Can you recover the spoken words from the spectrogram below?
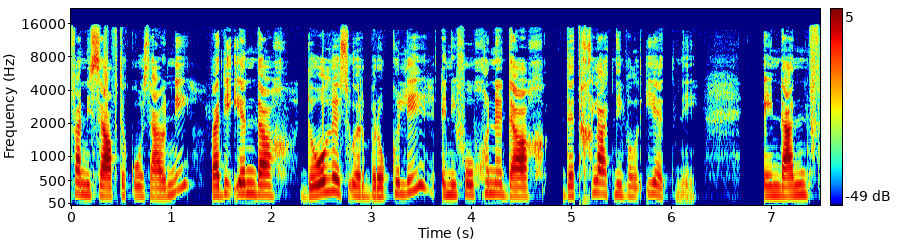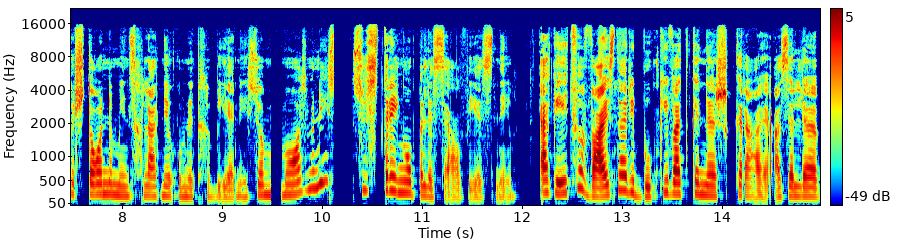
van dieselfde kos hou nie, wat die een dag dol is oor broccoli en die volgende dag dit glad nie wil eet nie en dan verstaan 'n mens glad nie hoekom dit gebeur nie. So ma's moet nie so streng op hulle self wees nie. Ek het verwys na die boekie wat kinders kry as hulle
